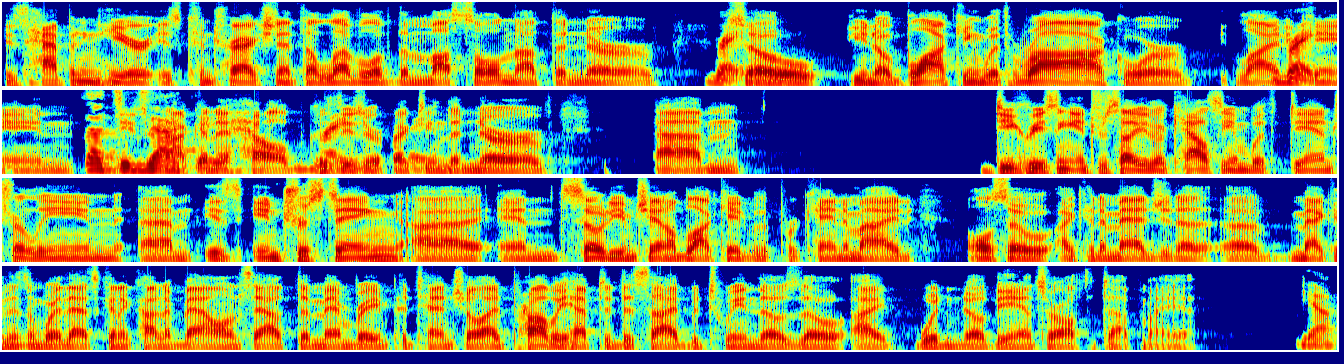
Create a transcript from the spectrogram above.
is happening here is contraction at the level of the muscle, not the nerve. Right. So, you know, blocking with roc or lidocaine, right. that's exactly. not going to help because right. these are affecting right. the nerve. Um, decreasing intracellular calcium with dantrolene um, is interesting, uh, and sodium channel blockade with procainamide. Also, I can imagine a, a mechanism where that's going to kind of balance out the membrane potential. I'd probably have to decide between those, though. I wouldn't know the answer off the top of my head. Yeah.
